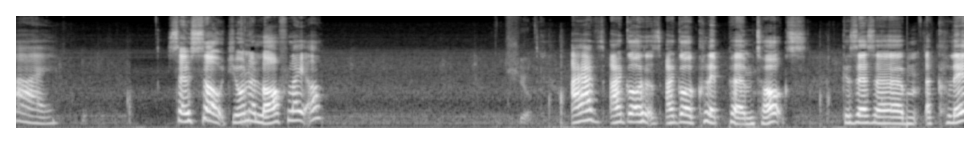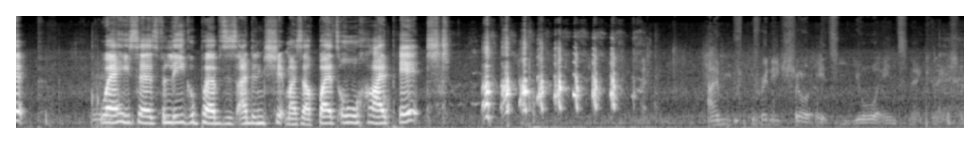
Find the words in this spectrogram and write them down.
Hi. So, Salt, do you want to laugh later? Sure. I have. I got. I got a clip. Um, talks because there's um, a clip where he says, "For legal purposes, I didn't shit myself," but it's all high pitched. I'm pretty sure it's your internet connection.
